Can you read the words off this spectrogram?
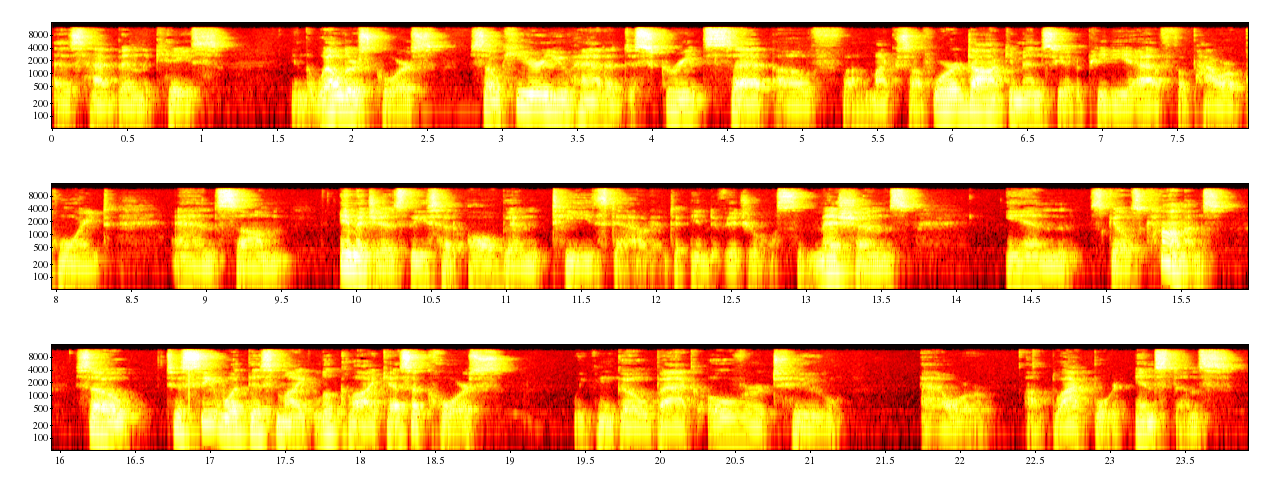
as had been the case in the welders course. So here you had a discrete set of uh, Microsoft Word documents, you had a PDF, a PowerPoint, and some images. These had all been teased out into individual submissions in Skills Commons. So to see what this might look like as a course, we can go back over to our uh, Blackboard instance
